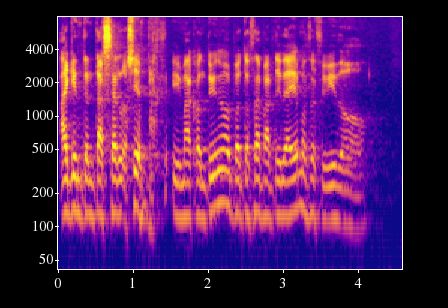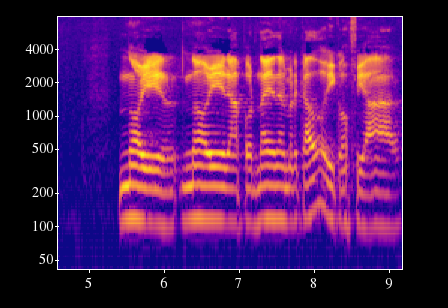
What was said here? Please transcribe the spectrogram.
Hay que intentar serlo siempre y más continuo, pero entonces a partir de ahí hemos decidido no ir, no ir a por nadie en el mercado y confiar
